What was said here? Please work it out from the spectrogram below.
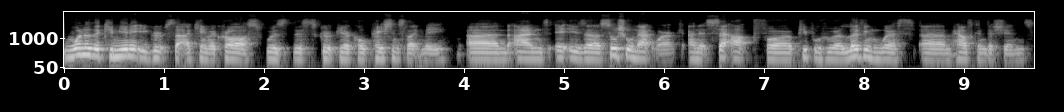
one of the community groups that I came across was this group here called Patients Like Me. And, and it is a social network and it's set up for people who are living with um, health conditions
